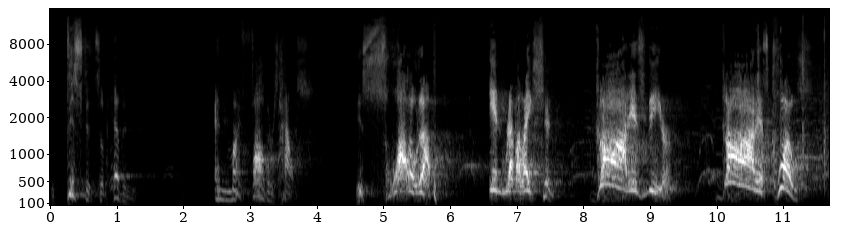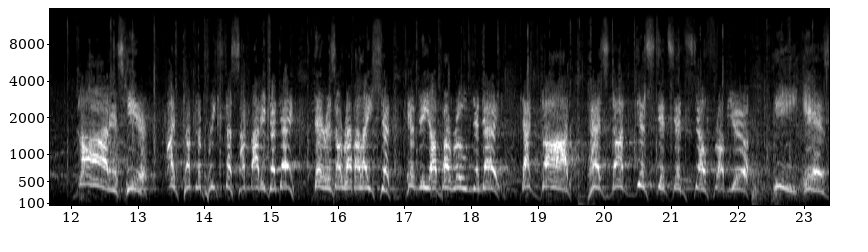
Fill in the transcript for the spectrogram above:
The distance of heaven and my Father's house is swallowed up in revelation. God is near, God is close. God is here. I've come to preach to somebody today. There is a revelation in the upper room today that God has not distanced himself from you. He is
